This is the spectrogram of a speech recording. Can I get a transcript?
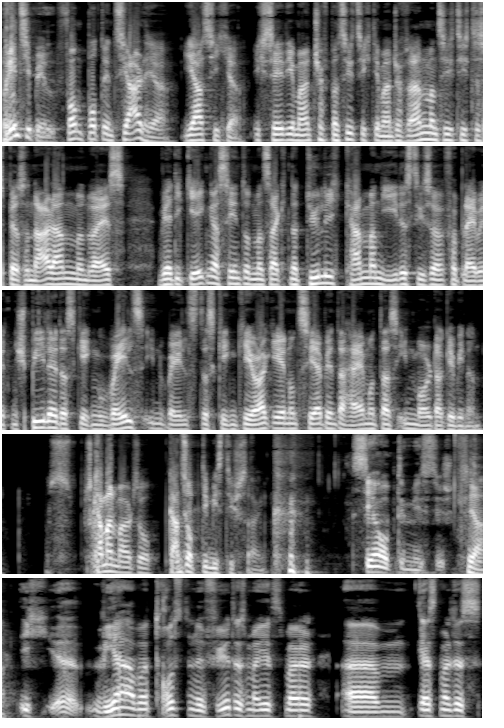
prinzipiell, vom Potenzial her, ja sicher. Ich sehe die Mannschaft, man sieht sich die Mannschaft an, man sieht sich das Personal an, man weiß, wer die Gegner sind und man sagt, natürlich kann man jedes dieser verbleibenden Spiele, das gegen Wales in Wales, das gegen Georgien und Serbien daheim und das in Moldau gewinnen. Das, das kann man mal so ganz optimistisch sagen. Sehr optimistisch. Ja. Ich äh, wäre aber trotzdem dafür, dass man jetzt mal ähm, erstmal das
